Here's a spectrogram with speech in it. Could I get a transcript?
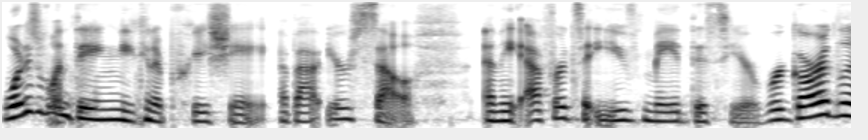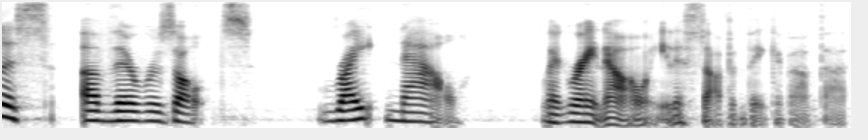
What is one thing you can appreciate about yourself and the efforts that you've made this year, regardless of their results, right now? Like right now, I want you to stop and think about that.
